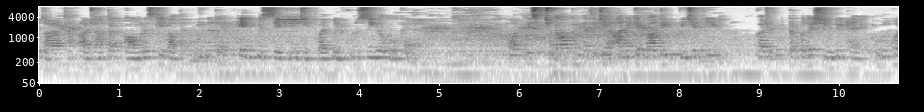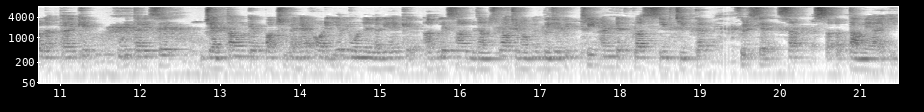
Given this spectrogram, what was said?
उतारा था। और जहाँ तक कांग्रेस की बात है उन्होंने तो एक भी सीट नहीं जीत पाई, बिल्कुल ज़ीरो हो गया है। और इस चुनाव के नतीजे आने के बाद ही बीजेपी का जो उत्तर प्रदेश यूनिट है, उनको लगता है कि पूरी तरह से जनता उनके पक्ष में है और ये बोलने लगे हैं कि अगले साल विधानसभा चुनाव में बीजेपी 300 प्लस सीट जीतकर फिर से सत्ता में आएगी।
